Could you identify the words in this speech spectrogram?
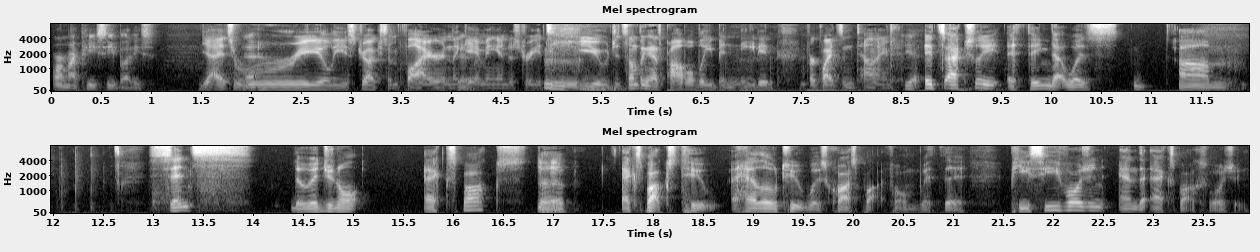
or my PC buddies? Yeah, it's Yeah. really struck some fire in the Yeah. gaming industry. It's huge. It's something that's probably been needed for quite some time. Yeah, it's actually a thing that was um since the original Xbox, the Xbox 2, Halo 2 was cross-platform with the PC version and the Xbox version.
